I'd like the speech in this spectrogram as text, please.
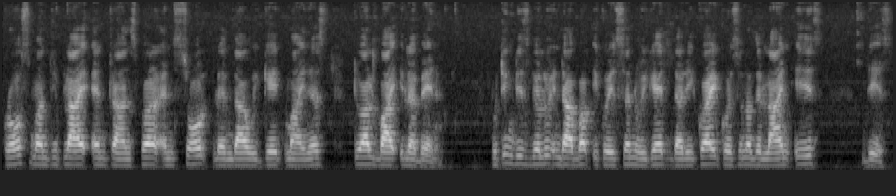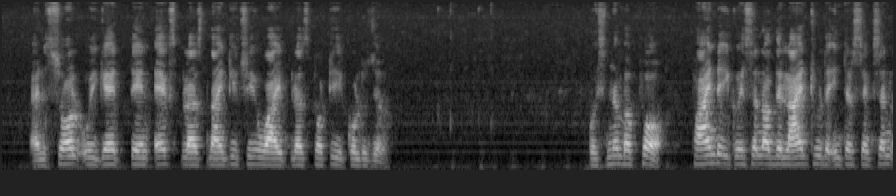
Cross multiply and transfer and solve lambda we get minus 12 by 11. Putting this value in the above equation we get the required equation of the line is this and solve we get 10x plus 93y plus 40 equal to 0. Question number 4. Find the equation of the line through the intersection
